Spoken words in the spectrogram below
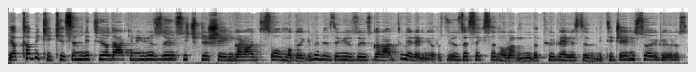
Ya tabii ki kesin bitiyor derken %100 hiçbir şeyin garantisi olmadığı gibi biz de %100 garanti veremiyoruz. %80 oranında tüylerinizin biteceğini söylüyoruz.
